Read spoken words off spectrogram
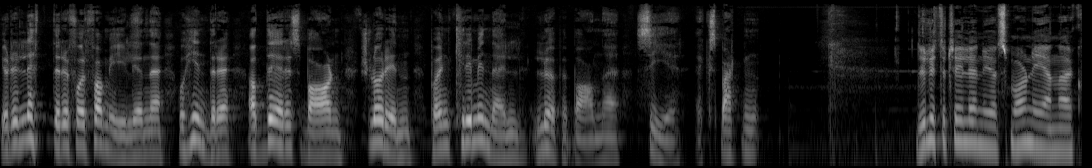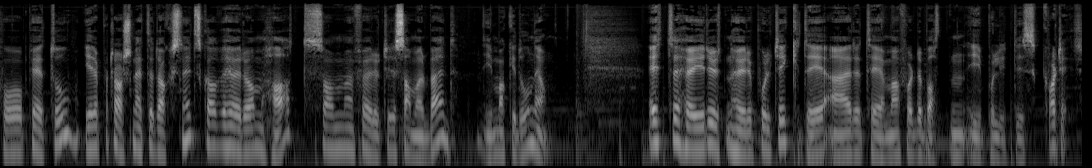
gjør det lettere for familiene å hindre at deres barn slår inn på en kriminell løpebane, sier eksperten. Du lytter til Nyhetsmorgen i NRK P2. I reportasjen etter Dagsnytt skal vi høre om hat som fører til samarbeid i Makedonia. Et Høyre uten høyrepolitikk, det er tema for debatten i Politisk kvarter.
